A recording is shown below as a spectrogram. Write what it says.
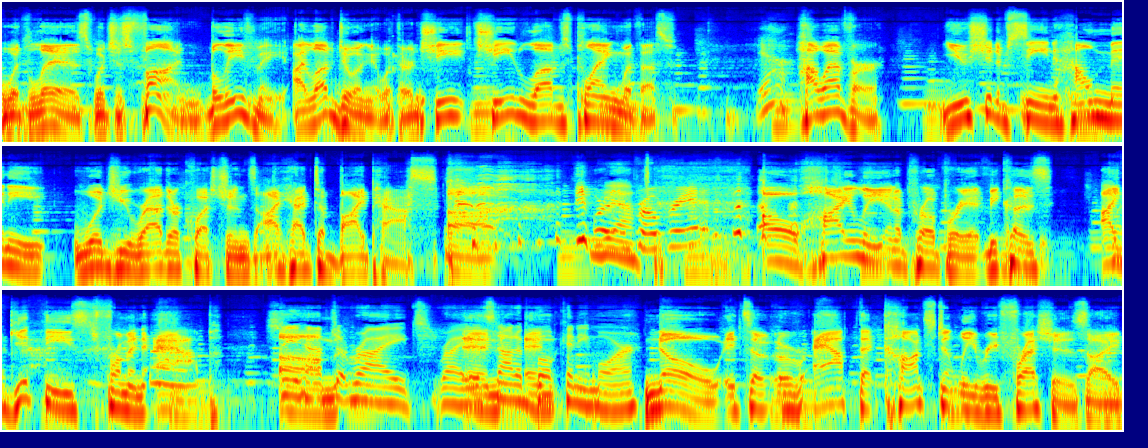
with Liz, which is fun, believe me, I love doing it with her, and she she loves playing with us. Yeah. However, you should have seen how many would you rather questions I had to bypass. Uh, They were Yeah. inappropriate. oh, highly inappropriate because I get these from an app. So you Um, have to right, right. it's not a and- book anymore. No, it's a, a app that constantly refreshes. I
